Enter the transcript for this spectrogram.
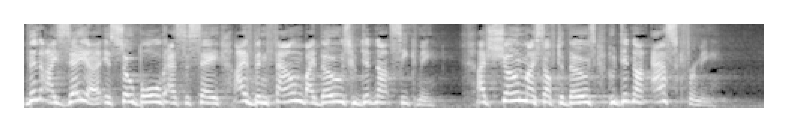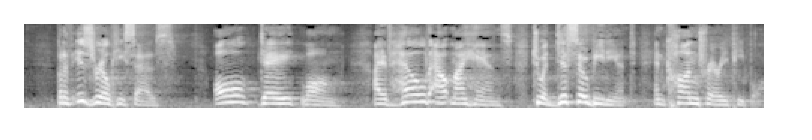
Then Isaiah is so bold as to say, I've been found by those who did not seek me. I've shown myself to those who did not ask for me. But of Israel, he says, all day long, I have held out my hands to a disobedient and contrary people.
